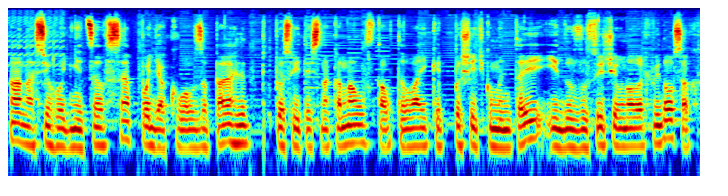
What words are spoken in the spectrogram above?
А на сьогодні це все. Подякував за перегляд. Підписуйтесь на канал, ставте лайки, пишіть коментарі і до зустрічі в нових відосах.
